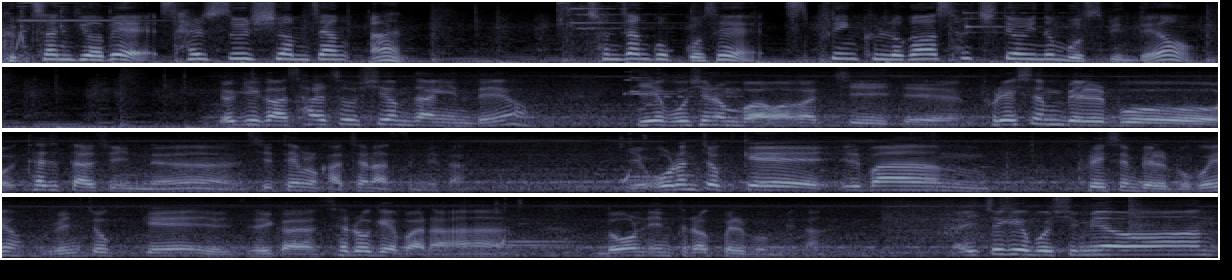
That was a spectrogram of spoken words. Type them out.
극찬 기업의 살수 시험장 안. 천장 곳곳에 스프링클러가 설치되어 있는 모습인데요. 여기가 살수 시험장인데요. 뒤에 보시는 바와 같이 이제 프렉션 밸브 테스트할 수 있는 시스템을 갖춰놨습니다. 이 오른쪽 게 일반 프렉션 밸브고요. 왼쪽 게 저희가 새로 개발한 논 인트럭 밸브입니다. 이쪽에 보시면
